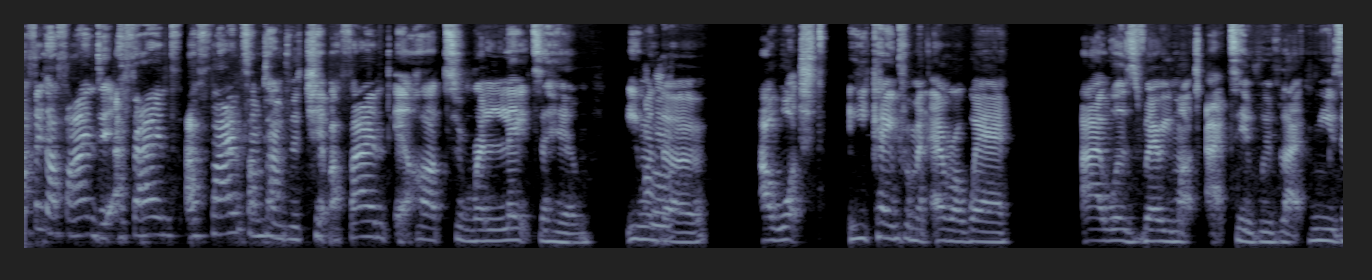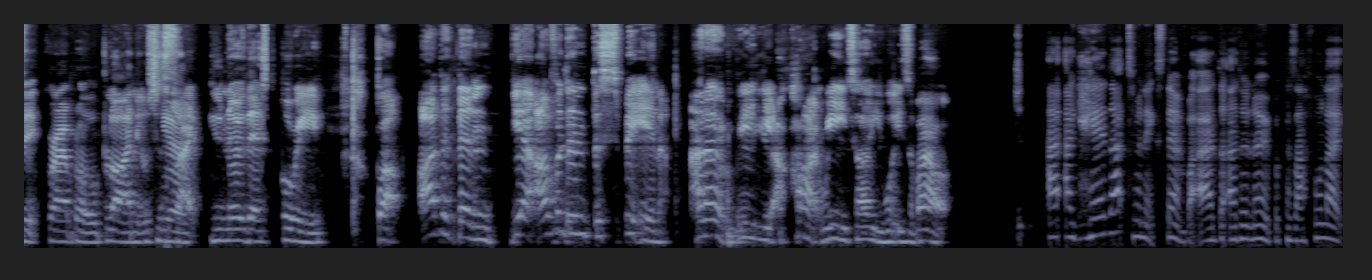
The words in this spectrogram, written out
I think I find it. I find I find sometimes with Chip, I find it hard to relate to him, even Mhm. though I watched. He came from an era where I was very much active with like music, grab, blah blah blah, and it was just Yeah. like you know their story. But other than yeah, other than the spitting, I don't really, I can't really tell you what he's about. I, I hear that to an extent, but I, I don't know because I feel like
